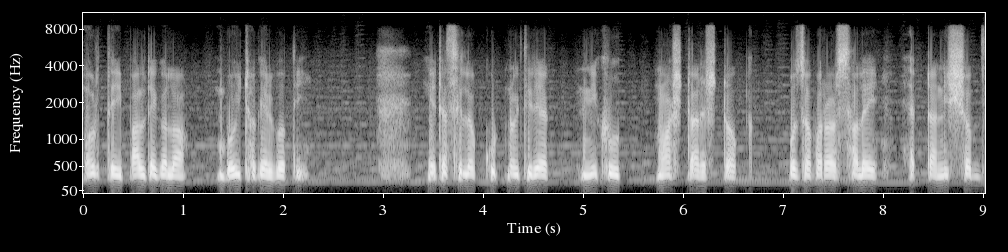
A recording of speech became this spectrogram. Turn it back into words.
মুহূর্তেই পাল্টে গেল বৈঠকের গতি। এটা ছিল কূটনৈতিক এক নিখুঁত মাস্টার স্টক। বোঝাপড়ার সালে একটা নিঃশব্দ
